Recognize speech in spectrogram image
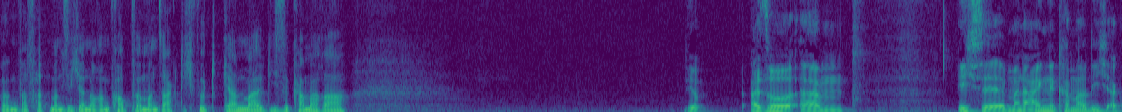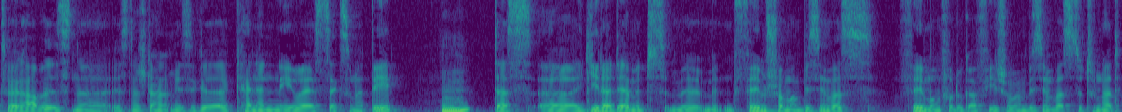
irgendwas hat man sicher noch im Kopf, wenn man sagt, ich würde gern mal diese Kamera. Ja, also ähm ich sehe, meine eigene Kamera, die ich aktuell habe, ist eine, ist eine standardmäßige Canon EOS 600D. Mhm. Dass äh, jeder, der mit, mit, mit Film schon mal ein bisschen was, Film und Fotografie schon mal ein bisschen was zu tun hat,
